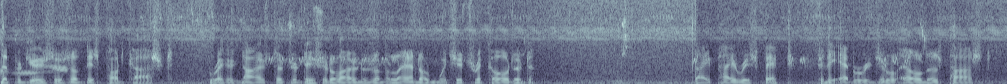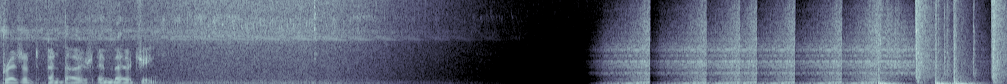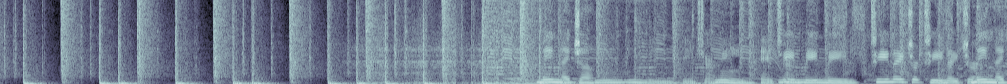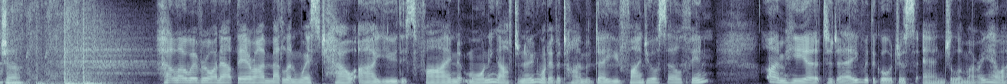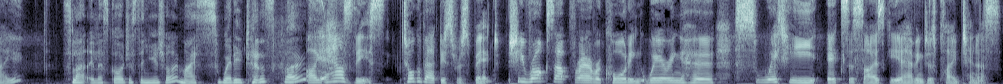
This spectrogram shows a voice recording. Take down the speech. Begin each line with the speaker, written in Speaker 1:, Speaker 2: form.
Speaker 1: The producers of this podcast recognise the traditional owners of the land on which it's recorded. They pay respect to the Aboriginal elders past, present and those emerging.
Speaker 2: Teenager.
Speaker 3: Teenager.
Speaker 2: Mean.
Speaker 3: Mean, mean, mean. Teenager, teenager.
Speaker 2: Teenager.
Speaker 4: Hello, everyone out there. I'm Madeline West. How are you this fine morning, afternoon, whatever time of day you find yourself in? I'm here today with the gorgeous Angela Murray. How are you?
Speaker 5: Slightly less gorgeous than usual in my sweaty tennis clothes.
Speaker 4: Oh, yeah, how's this? Talk about disrespect. She rocks up for our recording wearing her sweaty exercise gear, having just played tennis.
